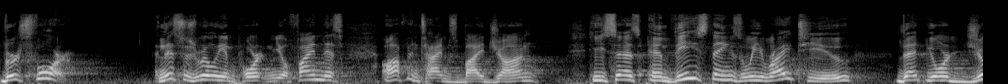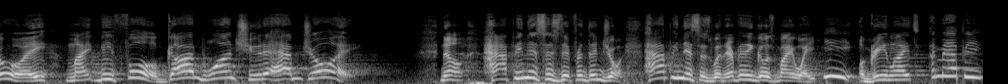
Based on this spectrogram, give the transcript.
Verse 4 And this is really important. You'll find this oftentimes by John. He says, And these things we write to you that your joy might be full. God wants you to have joy. Now, happiness is different than joy. Happiness is when everything goes my way. Eee, green lights, I'm happy.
